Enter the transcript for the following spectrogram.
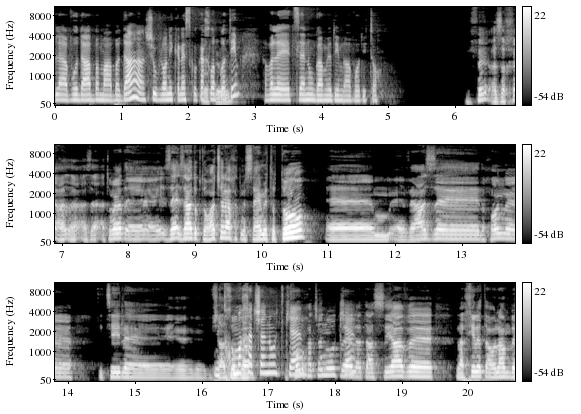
לעבודה במעבדה, שוב לא ניכנס כל כך okay. אוקיי. לפרטים, אבל אצלנו גם יודעים לעבוד איתו. יפה, אז, אחרי, אז את אומרת, זה, זה הדוקטורט שלך, את מסיימת אותו, ואז נכון תצאי לתחום החדשנות, כן. לתחום החדשנות, כן. לתעשייה ולהכיל את העולם ב...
